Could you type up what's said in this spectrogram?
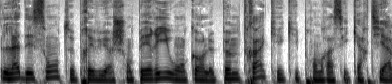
la descente prévue à Champéry ou encore le pump track qui prendra ses quartiers à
